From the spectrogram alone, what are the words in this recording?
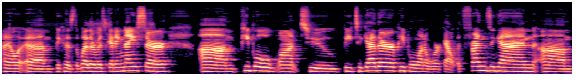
Um, because the weather was getting nicer. Um, people want to be together. People want to work out with friends again. Um,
